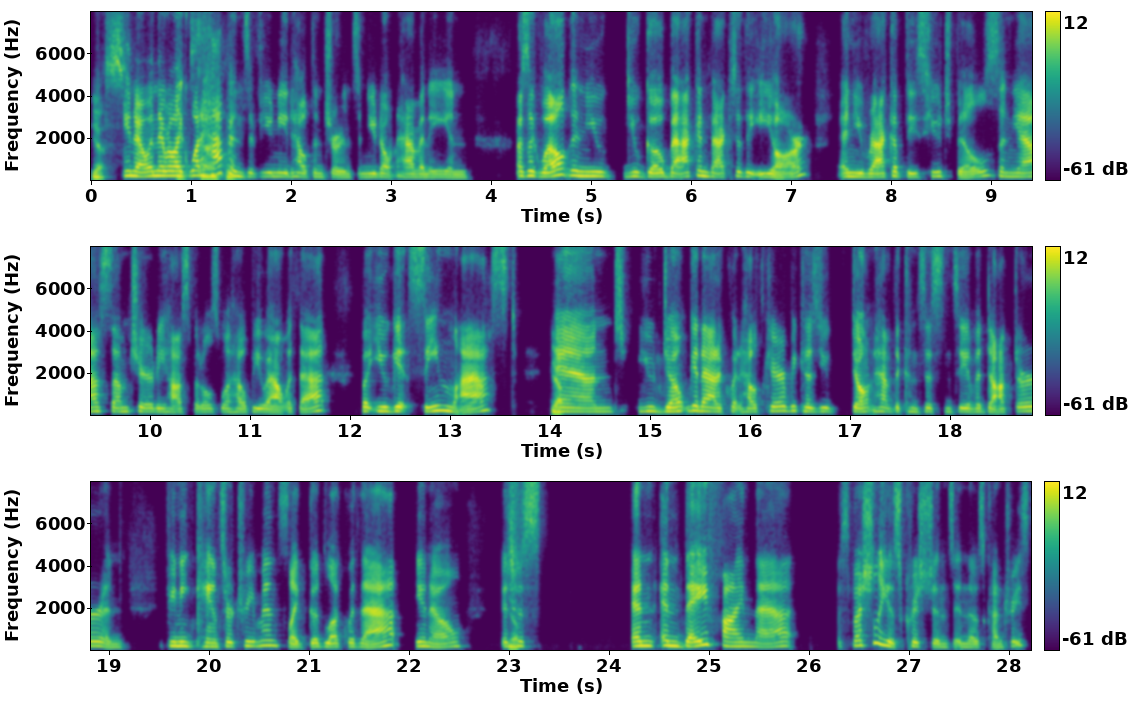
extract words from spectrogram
yes. you know, and they were like, what happens if you need health insurance and you don't have any? And I was like, well, then you you go back and back to the ER and you rack up these huge bills. And yeah, some charity hospitals will help you out with that, but you get seen last Yeah. and you don't get adequate health care because you don't have the consistency of a doctor. And if you need cancer treatments, like good luck with that, you know, it's Yep. just and and they find that especially as Christians in those countries,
